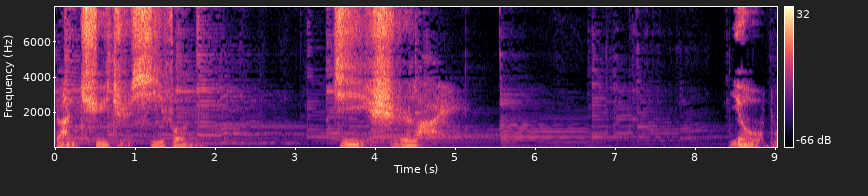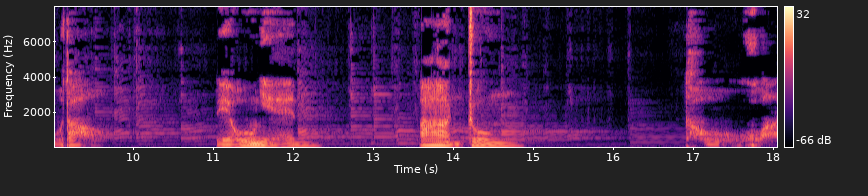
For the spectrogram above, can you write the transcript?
但屈指西风，几时来？又不到流年暗中偷换。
